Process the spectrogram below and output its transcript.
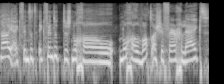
Nou ja, ik vind het, ik vind het dus nogal, nogal wat als je vergelijkt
